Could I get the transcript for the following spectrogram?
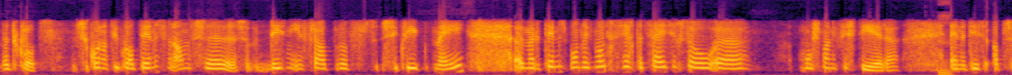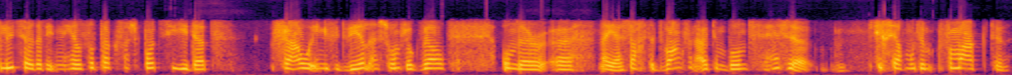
dat klopt. Ze kon want anders eh, zo- deed ze niet in het vrouwenprofcircuit mee. Eh, maar de tennisbond heeft nooit gezegd dat zij zich zo eh, moest manifesteren. En het is absoluut zo dat in heel veel takken van sport zie je dat vrouwen individueel en soms ook wel onder nou ja, zachte dwang vanuit een bond hè, ze zichzelf moeten vermarkten.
